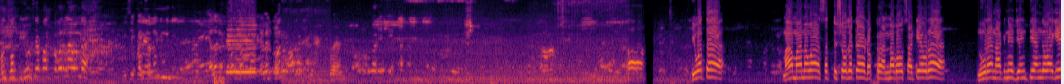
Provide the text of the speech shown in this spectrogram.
ಒಂದ್ ಸ್ವಲ್ಪ ಇವ್ರ ಸೇಫ್ ಆಗಿ ತಗೋರ್ಲ ಒಂದ. ಎಲ್ಲರಿಗೂ ಇವತ್ತ ಮಹಾಮಾನವ ಸತ್ಯಶೋಧಕ ಡಾಕ್ಟರ್ ಅನ್ನಭಾವ್ ಸಾಟಿ ಅವರ ನೂರ ನಾಲ್ಕನೇ ಜಯಂತಿ ಅಂಗವಾಗಿ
